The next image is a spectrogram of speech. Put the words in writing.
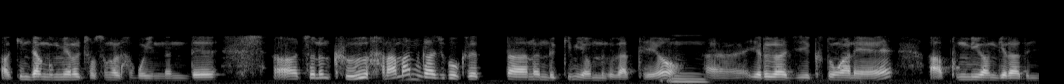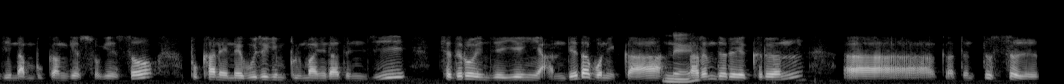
아, 긴장 국면을 조성을 하고 있는데, 아, 저는 그 하나만 가지고 그랬다는 느낌이 없는 것 같아요. 음. 아, 여러 가지 그 동안에, 아, 북미 관계라든지 남북 관계 속에서 북한의 내부적인 불만이라든지 제대로 이제 이행이 안 되다 보니까 네. 나름대로의 그런 아, 그 어떤 뜻을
